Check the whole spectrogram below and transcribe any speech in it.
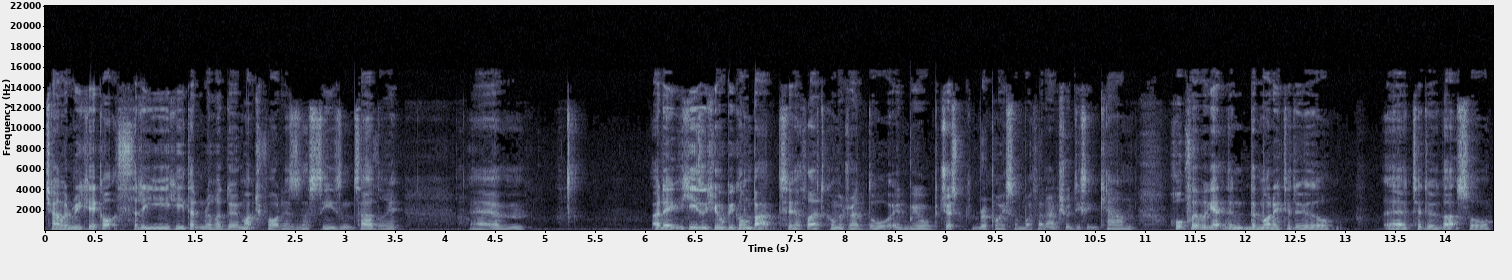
Chal Enrique got three. He didn't really do much for us this season, sadly. Um, I think he's he'll be going back to Atletico Madrid though, and we'll just replace him with an actual decent cam. Hopefully, we get the, the money to do though, uh, to do that. So,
